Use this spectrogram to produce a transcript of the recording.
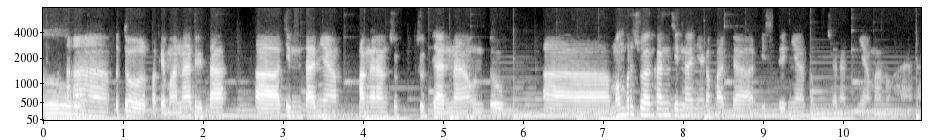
uh, betul, bagaimana cerita uh, cintanya Pangeran Sudana untuk uh, memperjuangkan cintanya kepada istrinya atau pujanaannya Manohara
